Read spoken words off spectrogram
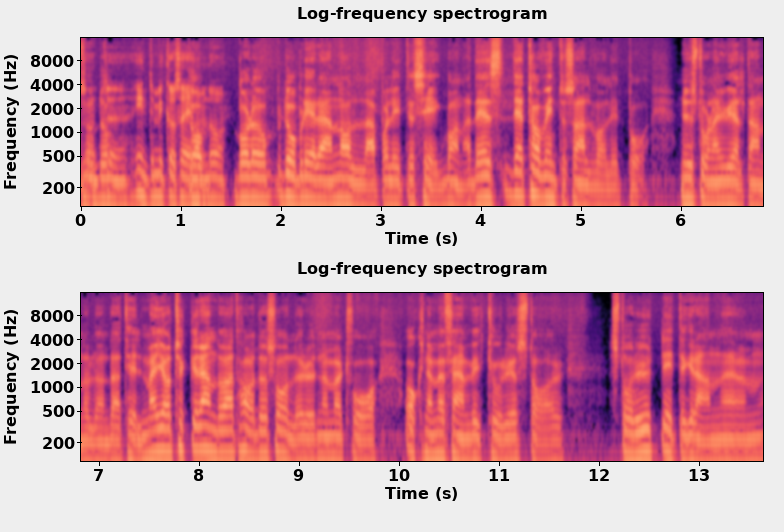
Så inte, då, inte mycket att säga då, om då. då. Då blir det en nolla på lite seg bana. Det, det, tar vi inte så allvarligt på. Nu står den ju helt annorlunda till. Men jag tycker ändå att Hado Sollerud nummer två och nummer fem Victorious Star står ut lite grann. Ehm,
